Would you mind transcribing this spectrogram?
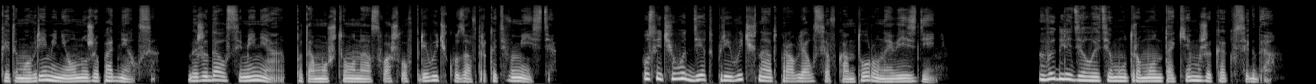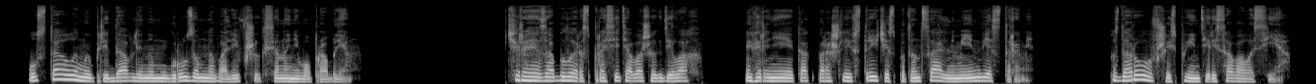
К этому времени он уже поднялся. Дожидался меня, потому что у нас вошло в привычку завтракать вместе после чего дед привычно отправлялся в контору на весь день. Выглядел этим утром он таким же, как всегда, усталым и придавленным грузом навалившихся на него проблем. «Вчера я забыла расспросить о ваших делах, вернее, как прошли встречи с потенциальными инвесторами». Поздоровавшись, поинтересовалась я.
